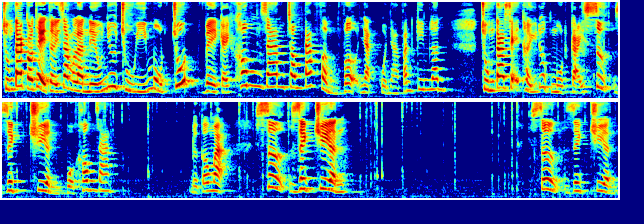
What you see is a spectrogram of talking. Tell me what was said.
Chúng ta có thể thấy rằng là nếu như chú ý một chút về cái không gian trong tác phẩm Vợ nhặt của nhà văn Kim Lân Chúng ta sẽ thấy được một cái sự dịch chuyển của không gian Được không ạ? Sự dịch chuyển Sự dịch chuyển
